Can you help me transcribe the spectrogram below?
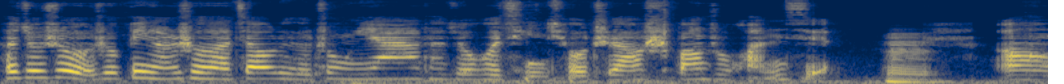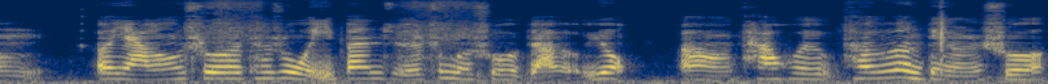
他就说，有时候病人受到焦虑的重压，他就会请求治疗师帮助缓解。嗯嗯，呃，亚龙说，他说我一般觉得这么说会比较有用。嗯，他会他会问病人说，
